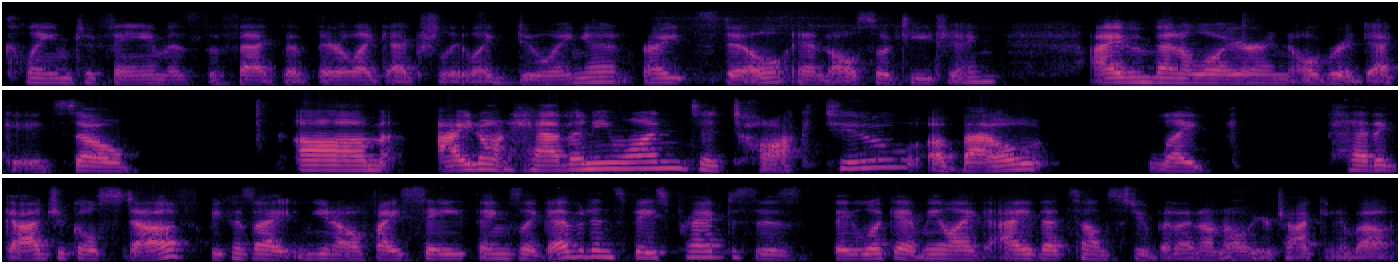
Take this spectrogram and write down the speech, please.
claim to fame is the fact that they're like actually like doing it right still and also teaching. I haven't been a lawyer in over a decade. So um, I don't have anyone to talk to about like pedagogical stuff because I, you know, if I say things like evidence-based practices, they look at me like, I, that sounds stupid. I don't know what you're talking about.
